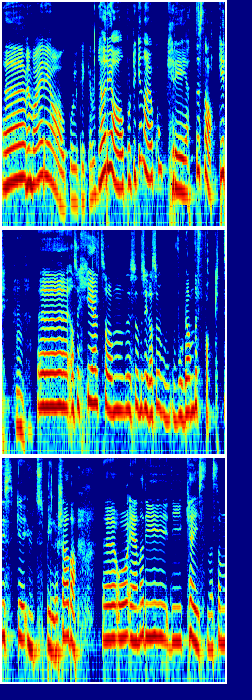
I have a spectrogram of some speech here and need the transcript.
Eh, Men hva er realpolitikken? ja, realpolitikken er jo konkrete saker. Eh, altså helt sånn som du sier, altså hvordan det faktisk eh, utspiller seg. da. Eh, og en av de, de casene som,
